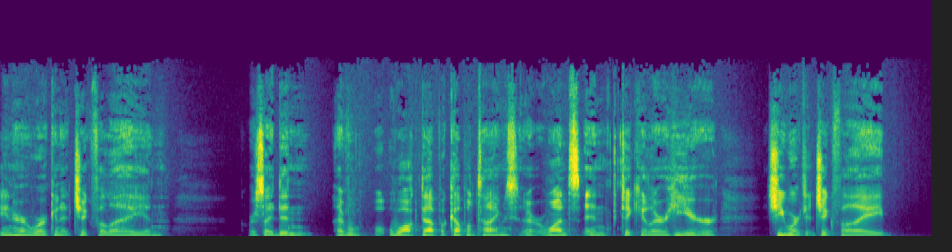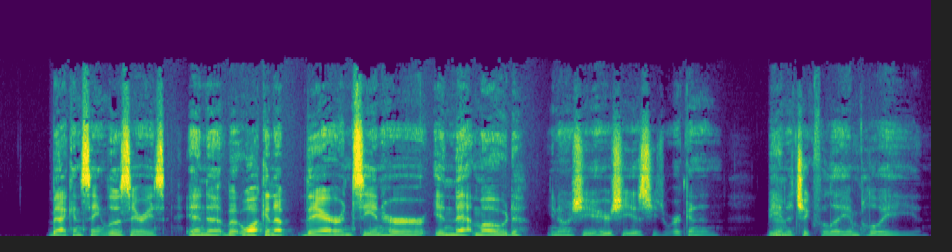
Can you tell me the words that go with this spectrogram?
seeing her working at Chick Fil A, and of course, I didn't. I've walked up a couple times, or once in particular here. She worked at Chick Fil A back in St. Louis areas, and uh, but walking up there and seeing her in that mode, you know, she here she is, she's working and being Yeah. a Chick Fil A employee, and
